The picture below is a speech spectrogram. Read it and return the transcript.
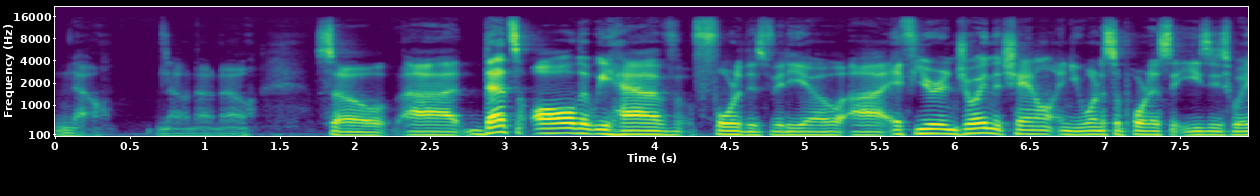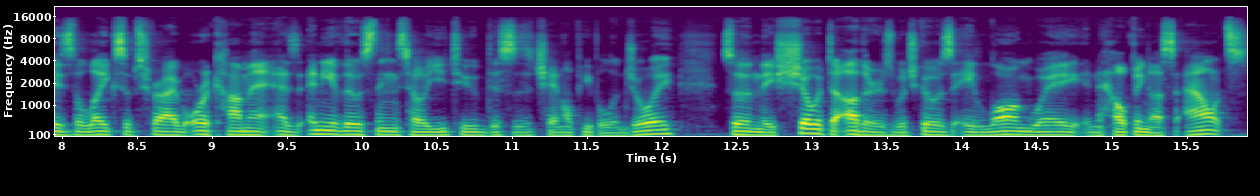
No, no, no, no. So uh, that's all that we have for this video. Uh, if you're enjoying the channel and you want to support us, the easiest way is to like, subscribe, or comment, as any of those things tell YouTube this is a channel people enjoy. So then they show it to others, which goes a long way in helping us out.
